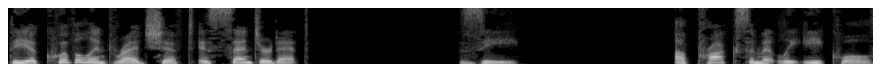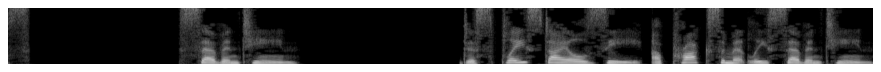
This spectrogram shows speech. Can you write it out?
The equivalent redshift is centered at Z approximately equals 17 display style z approximately 17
